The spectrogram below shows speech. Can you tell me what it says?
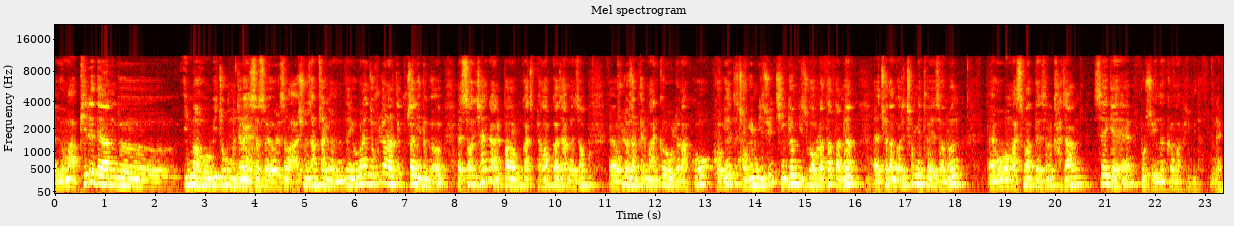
요 마필에 대한 그 입마 호흡이 조금 문제가 네. 있었어요. 그래서 아쉬운 3착이었는데 요번에 이제 훈련할 때 국산 2등급 선샤인 알파하고 같이 병합까지 하면서 에, 훈련 상태를 많이 끌어올려놨고 거기에 이제 적임 기수인 진경 기수가 올라탔다면 에, 최단 거리 1000m에서는 5번 마 스마트 댄서를 가장 세게 볼 수 있는 그런 마필입니다. 네.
